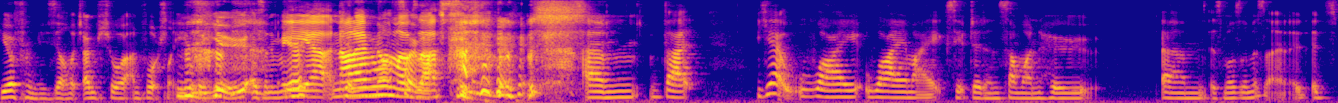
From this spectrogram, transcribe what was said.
you're from New Zealand, which I'm sure, unfortunately, for you as an American, Yeah, not everyone so loves us. um, but yeah, why why am I accepted in someone who um, is Muslim? Isn't it? it's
